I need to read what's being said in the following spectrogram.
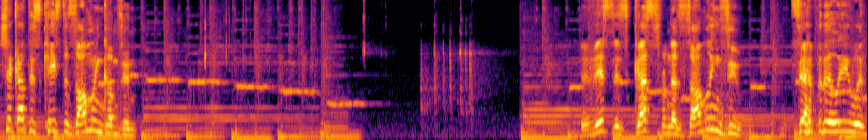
Check out this case the Zomling comes in. This is Gus from the Zomling Zoo. Definitely would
